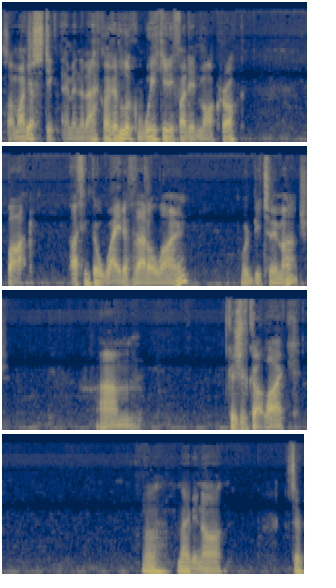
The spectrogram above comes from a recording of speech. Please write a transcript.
So I might Yeah. just stick them in the back. Like it'd look wicked if I did mock rock, but I think the weight of that alone would be too much. Um, because you've got like, well, maybe not. they're-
